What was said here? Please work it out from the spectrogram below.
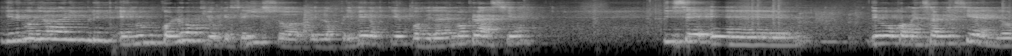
Gregorio Barenblit, en un coloquio que se hizo en los primeros tiempos de la democracia, dice... Eh, Debo comenzar diciendo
